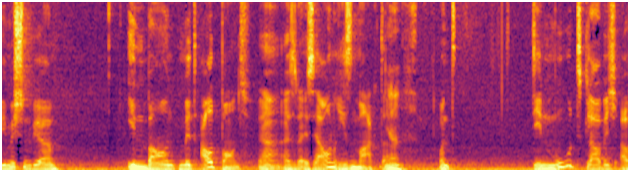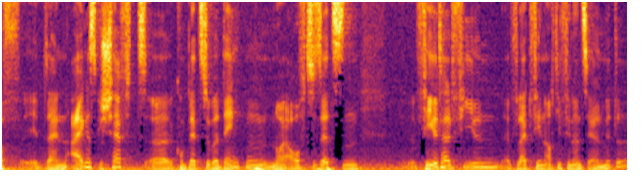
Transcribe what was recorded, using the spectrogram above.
wie mischen wir Inbound mit Outbound. Ja? Also da ist ja auch ein Riesenmarkt da. Ja. Und den Mut, glaube ich, auf dein eigenes Geschäft äh, komplett zu überdenken, neu aufzusetzen, fehlt halt vielen. Vielleicht fehlen auch die finanziellen Mittel.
